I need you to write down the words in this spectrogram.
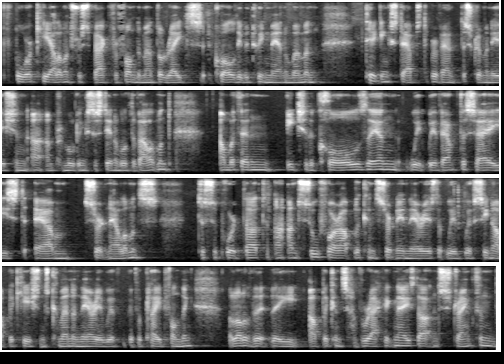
four key elements respect for fundamental rights, equality between men and women, taking steps to prevent discrimination, uh, and promoting sustainable development. And within each of the calls, then we, we've emphasised um, certain elements to support that. And so far, applicants, certainly in the areas that we've, we've seen applications come in in the area we've, we've applied funding, a lot of the, the applicants have recognised that and strengthened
